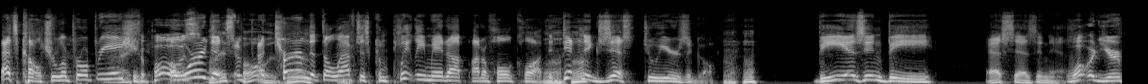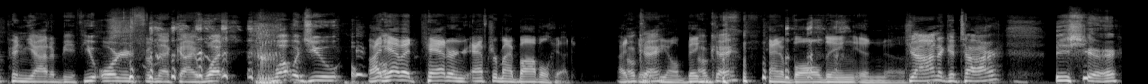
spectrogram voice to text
That's cultural appropriation. I suppose. A word I that suppose, a term yeah. that the left has completely made up out of whole cloth. It didn't exist two years ago. B as in B, S as in S. What would your pinata be if you ordered from that guy? What What would you? I'd have it patterned after my bobblehead. I'd, Okay. You know, big, Okay. kind of balding, and uh, John a guitar? sure.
